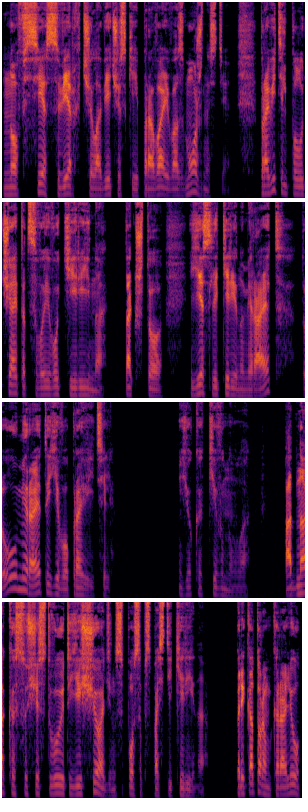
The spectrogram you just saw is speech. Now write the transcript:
Но все сверхчеловеческие права и возможности правитель получает от своего Кирина, так что если Кирин умирает, то умирает и его правитель. Йока кивнула. Однако существует еще один способ спасти Кирина, при котором королю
